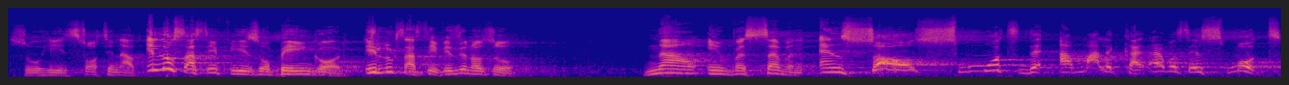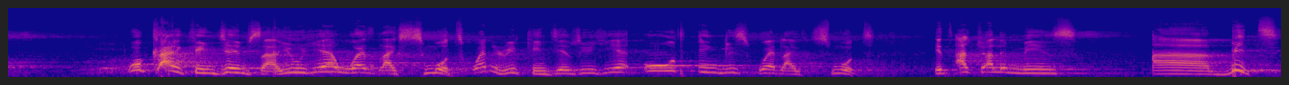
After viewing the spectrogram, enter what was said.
So he's sorting out. It looks as if he is obeying God. It looks as if, isn't it also? Now in verse 7, and Saul smote the Amalekite. I will say smote. What kind of King James are? You hear words like smote. When you read King James, you hear old English word like smote. It actually means uh, beat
